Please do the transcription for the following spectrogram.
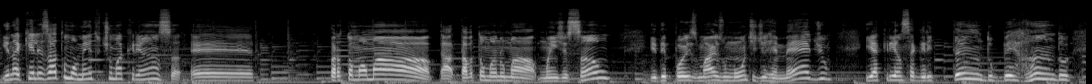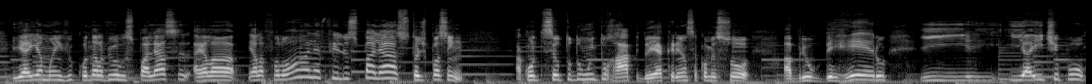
e naquele exato momento tinha uma criança é, para tomar uma. Ah, tava tomando uma, uma injeção e depois mais um monte de remédio e a criança gritando, berrando. E aí a mãe viu, quando ela viu os palhaços, ela, ela falou: Olha, filho, os palhaços. Então, tipo assim, aconteceu tudo muito rápido. E a criança começou a abrir o berreiro e, e aí, tipo,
